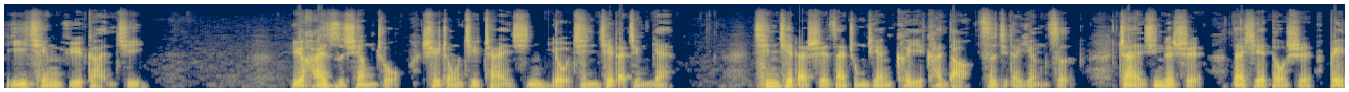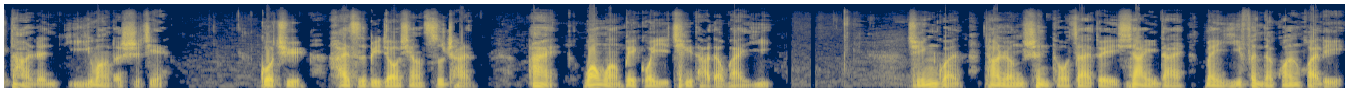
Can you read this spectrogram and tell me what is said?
移情与感激。与孩子相处是一种既崭新又亲切的经验。亲切的是在中间可以看到自己的影子，崭新的是那些都是被大人遗忘的世界。过去，孩子比较像资产，爱往往被裹以其他的外衣。尽管它仍渗透在对下一代每一份的关怀里，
